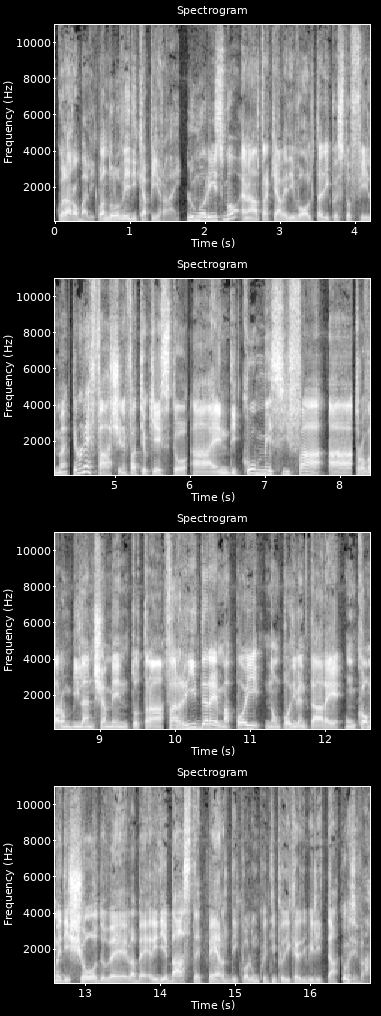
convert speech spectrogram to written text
quella roba lì, quando lo vedi capirai. L'umorismo è un'altra chiave di volta di questo film, che non è facile, infatti ho chiesto a Andy come si fa a trovare un bilanciamento tra far ridere ma poi non può diventare un comedy show dove vabbè ridi e basta e perdi qualunque tipo di credibilità. Come si fa?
